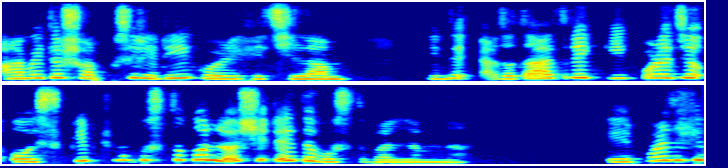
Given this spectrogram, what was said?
আমি তো সবকিছু রেডি করে রেখেছিলাম, কিন্তু এত তাড়াতাড়ি কি করে যে ও স্ক্রিপ্ট মুখস্থ করল, সেটাই তো বুঝতে পারলাম না। এরপরে দেখি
